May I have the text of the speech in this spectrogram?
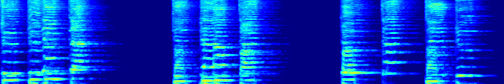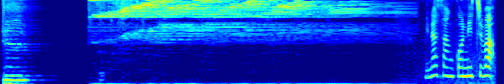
皆さんこんにちは。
